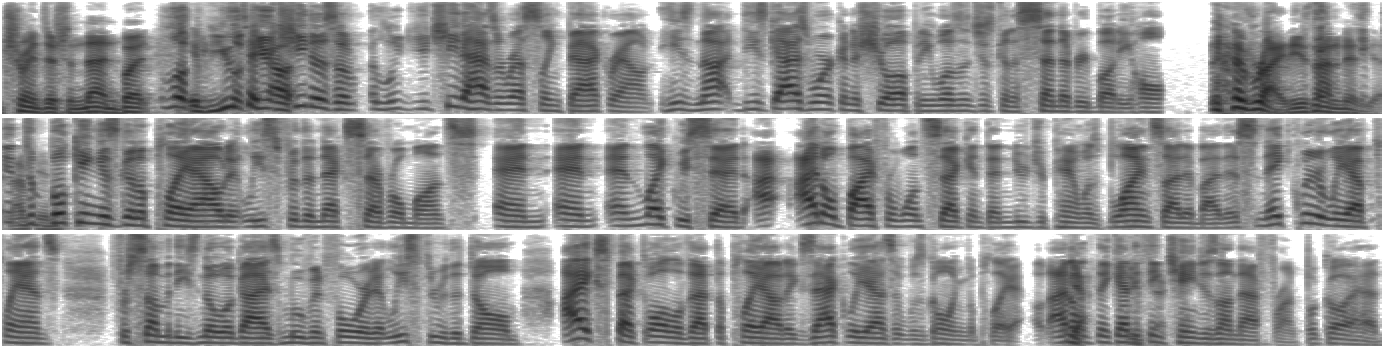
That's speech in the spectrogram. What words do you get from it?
transition then. But Look, if you look, take out Uchida's a has a wrestling background. He's not; these guys weren't going to show up, and he wasn't just going to send everybody home. right, he's not an idiot. the the booking is going to play out at least for the next several months and and and like we said I, I don't buy for one second that new japan was blindsided by this and they clearly have plans for some of these noah guys moving forward at least through the dome i expect all of that to play out exactly as it was going to play out i don't Yeah, think anything changes on that front but go ahead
